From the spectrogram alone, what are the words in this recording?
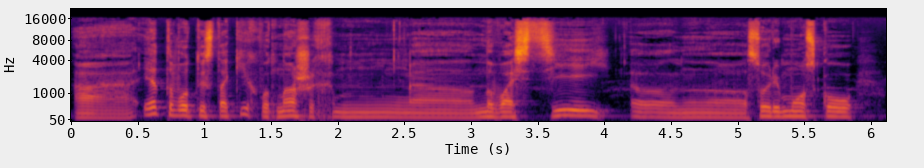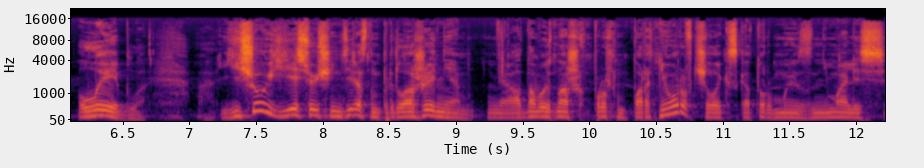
А, это вот из таких вот наших э, новостей Sorry Moscow лейбла. Еще есть очень интересное предложение одного из наших прошлых партнеров, человека, с которым мы занимались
